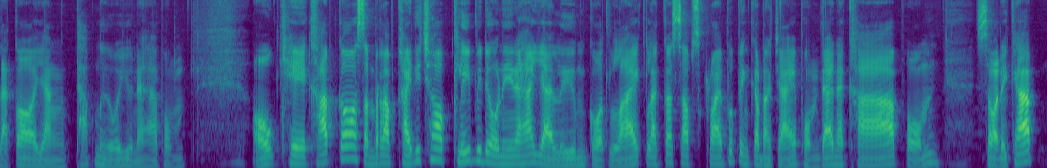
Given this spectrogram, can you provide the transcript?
แล้วก็ยังทับมือไว้อยู่นะครับผม โอเคครับ ก็สำหรับใครที่ชอบคลิปวิดีโอนี้นะฮะ อย่าลืมกดไลค์แล้วก็ Subscribe เพื่อเป็นกำลังใจให้ผมได้นะครับผม สวัสดีครับ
